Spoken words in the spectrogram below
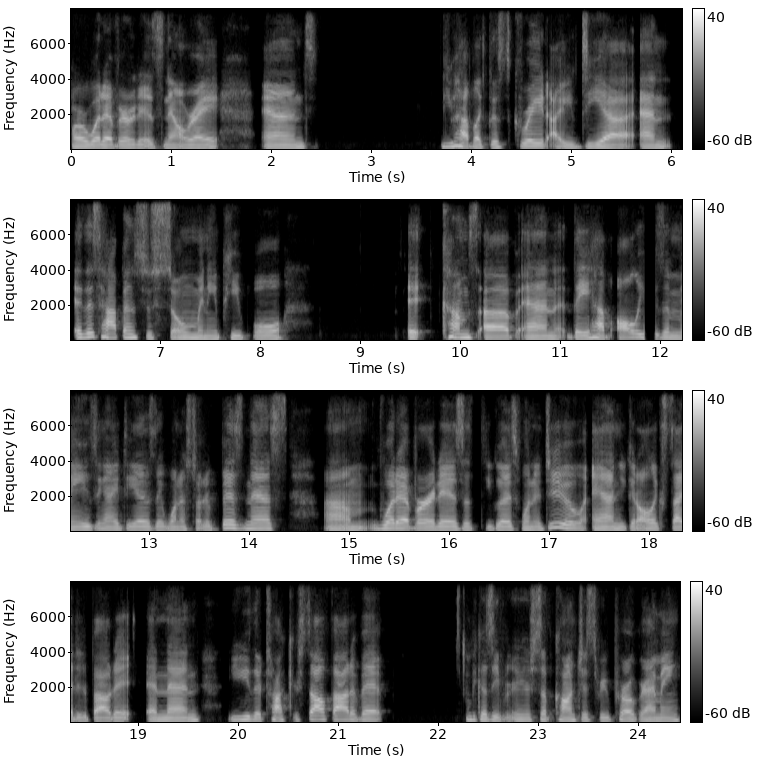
or whatever it is now, right? And you have like this great idea. And eh, this happens to so many people it comes up and they have all these amazing ideas. They want to start a business, um, whatever it is that you guys want to do, and you get all excited about it. And then you either talk yourself out of it because of your subconscious reprogramming,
